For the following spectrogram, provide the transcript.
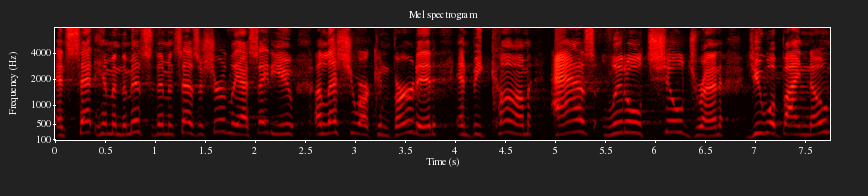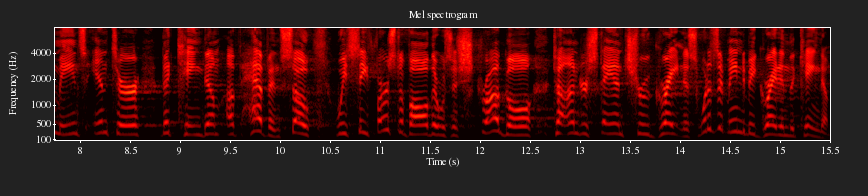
and set him in the midst of them and says, Assuredly, I say to you, unless you are converted and become as little children, you will by no means enter the kingdom of heaven. So we see, first of all, there was a struggle to understand true greatness. What does it mean to be great in the kingdom?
